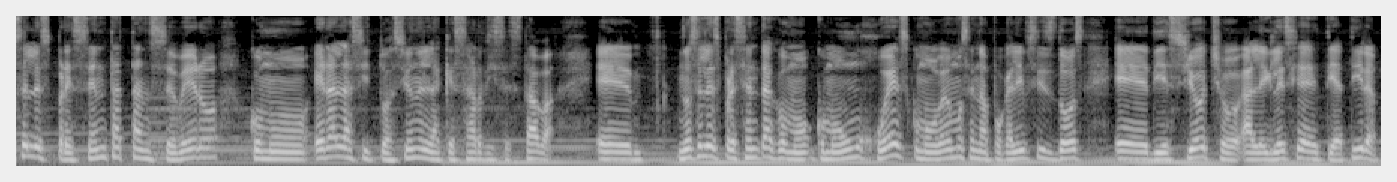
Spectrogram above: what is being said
se les presenta tan severo como era la situación en la que Sardis estaba. Eh, no se les presenta como, como, un juez, como vemos en Apocalipsis 2, 18, eh, a la iglesia de Tiatira.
